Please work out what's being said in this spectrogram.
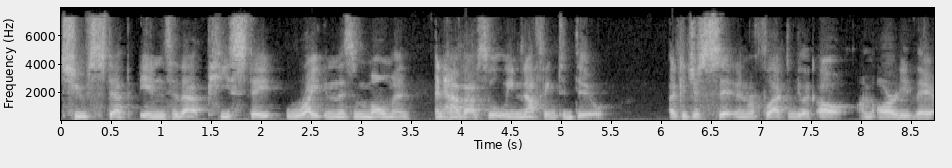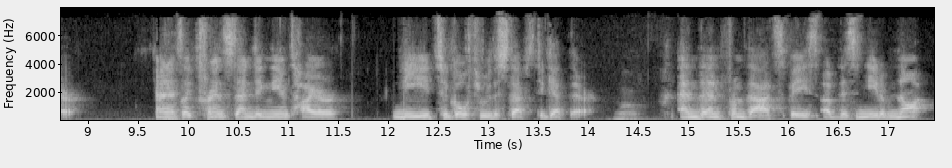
to step into that peace state right in this moment and have absolutely nothing to do. I could just sit and reflect and be like, "Oh, I'm already there." And it's like transcending the entire need to go through the steps to get there. Wow. And then from that space of this need of not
